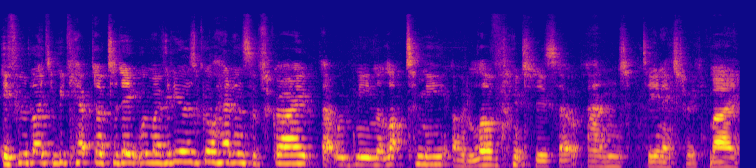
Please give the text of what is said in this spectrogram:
If you'd like to be kept up to date with my videos, go ahead and subscribe. That would mean a lot to me. I would love you to do so and see you next week. Bye.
